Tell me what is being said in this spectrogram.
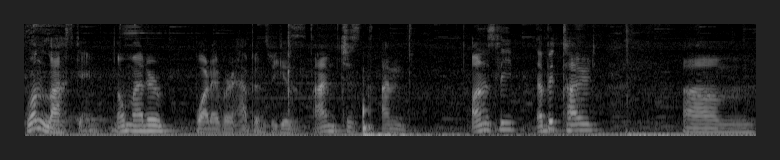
One last game. No matter whatever happens, because I'm just, I'm honestly a bit tired um,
